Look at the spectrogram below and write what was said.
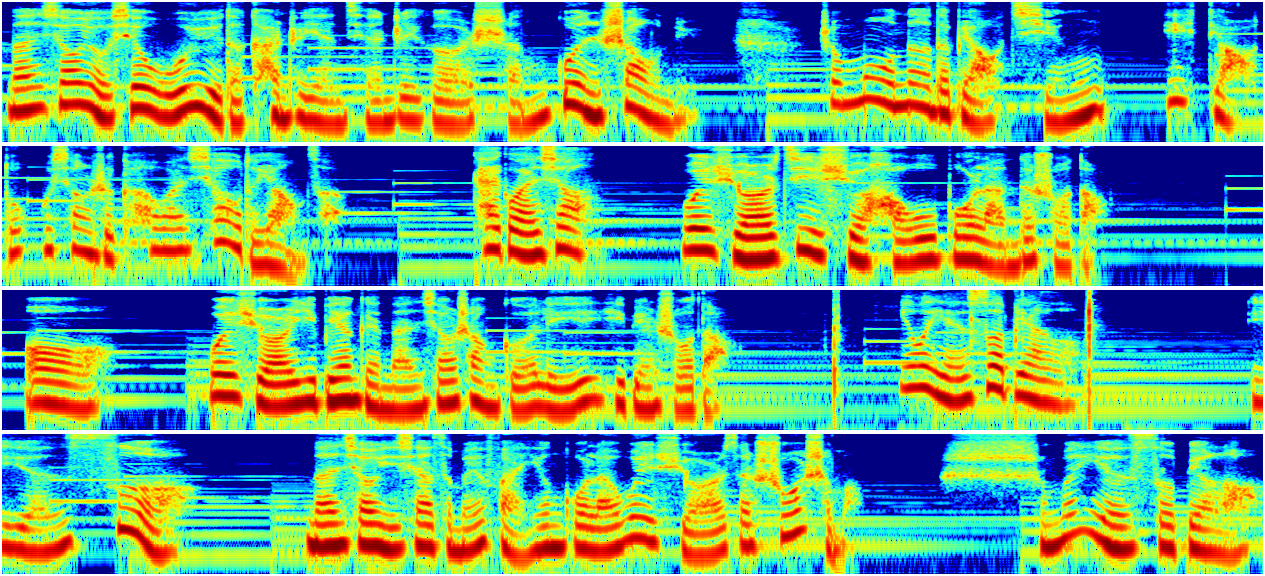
南萧有些无语的看着眼前这个神棍少女，这木讷的表情。一点都不像是开玩笑的样子，开个玩笑。魏雪儿继续毫无波澜的说道：“哦。”魏雪儿一边给南萧上隔离，一边说道：“因为颜色变了。”颜色？南萧一下子没反应过来魏雪儿在说什么。什么颜色变了？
